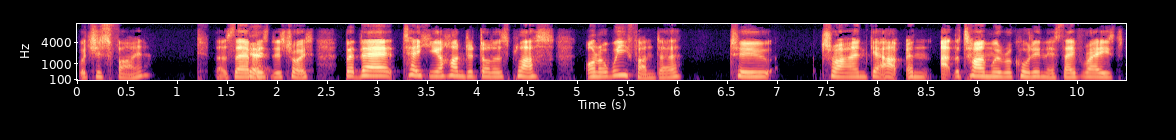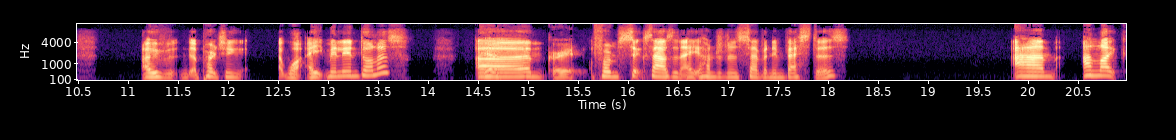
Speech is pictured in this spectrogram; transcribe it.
which is fine. That's their yeah. business choice. But they're taking a hundred dollars plus on a WeFunder to try and get up. And at the time we're recording this, they've raised over approaching what eight million dollars. Yeah, um, great. From six thousand eight hundred and seven investors. Um, and like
